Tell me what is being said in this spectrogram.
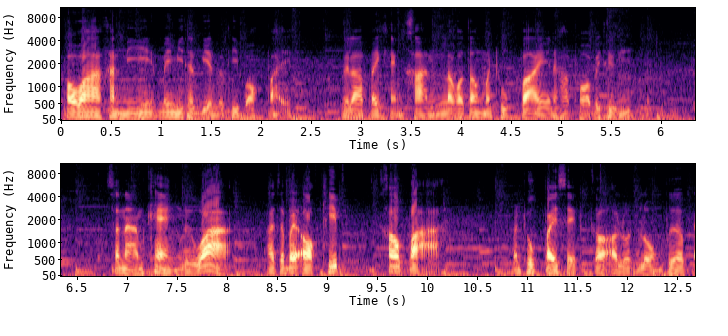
เพราะว่าคันนี้ไม่มีทะเบียนแบบที่บอกไป เวลาไปแข่งขันเราก็ต้องบรรทุกไปนะครับ พอไปถึงสนามแข่งหรือว่าอาจจะไปออกทริปเข้าป่า บรรทุกไปเสร็จก็เอารถลงเพื่อไป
